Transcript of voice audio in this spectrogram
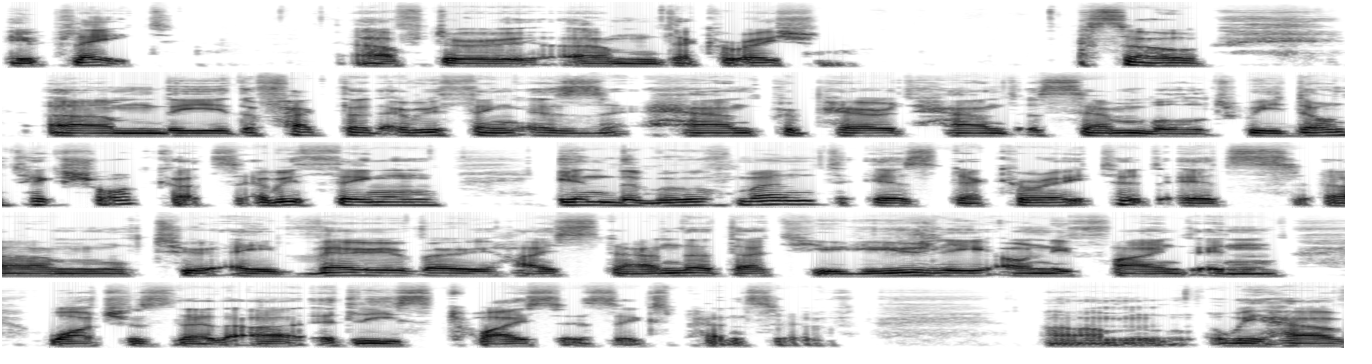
a plate after um, decoration. So um, the the fact that everything is hand prepared, hand assembled, we don't take shortcuts. Everything in the movement is decorated. It's um, to a very very high standard that you usually only find in watches that are at least twice as expensive. Um, we have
